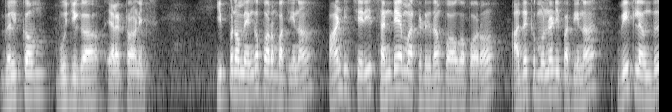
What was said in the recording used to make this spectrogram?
வெல்கம் பூஜிகா எலக்ட்ரானிக்ஸ் இப்போ நம்ம எங்கே போகிறோம் பார்த்தீங்கன்னா பாண்டிச்சேரி சண்டே மார்க்கெட்டுக்கு தான் போக போகிறோம் அதுக்கு முன்னாடி பார்த்தீங்கன்னா வீட்டில் வந்து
